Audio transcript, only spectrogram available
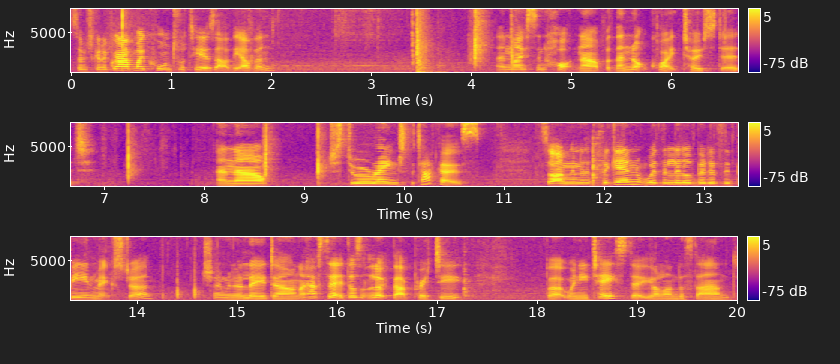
So I'm just going to grab my corn tortillas out of the oven. They're nice and hot now, but they're not quite toasted. And now, just to arrange the tacos. So I'm going to begin with a little bit of the bean mixture which I'm going to lay down. I have to say it doesn't look that pretty, but when you taste it, you'll understand.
